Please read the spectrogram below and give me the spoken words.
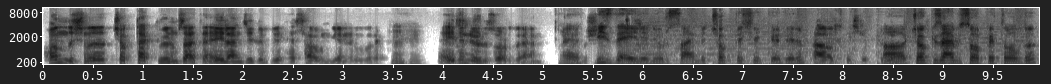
Onun dışında çok takmıyorum. Zaten eğlenceli bir hesabım genel olarak. Hı hı. Eğleniyoruz orada yani. Evet şey. biz de eğleniyoruz sayende. Çok teşekkür ederim. Sağ ol teşekkürler. Aa, çok güzel bir sohbet oldu.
